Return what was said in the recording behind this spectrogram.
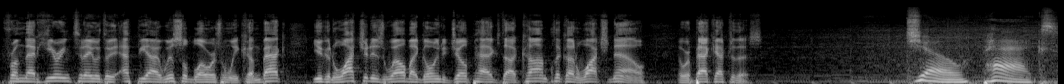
from that hearing today with the FBI whistleblowers when we come back. You can watch it as well by going to joepags.com. Click on Watch Now, and we're back after this. Joe Pags.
